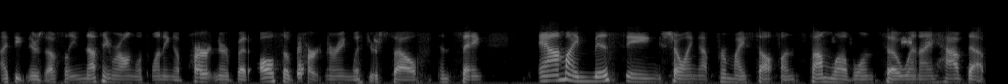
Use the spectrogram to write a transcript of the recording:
I think there's absolutely nothing wrong with wanting a partner, but also partnering with yourself and saying, am I missing showing up for myself on some level? And so when I have that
